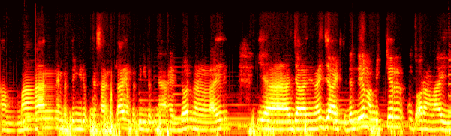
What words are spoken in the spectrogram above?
aman yang penting hidupnya santai yang penting hidupnya hedon dan lain ya jalanin aja gitu. Dan dia nggak mikir untuk orang lain.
